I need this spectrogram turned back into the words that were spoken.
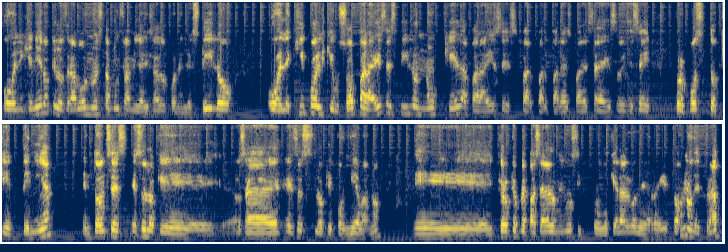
o el ingeniero que los grabó no está muy familiarizado con el estilo, o el equipo el que usó para ese estilo no queda para ese, para, para, para, ese, ese propósito que tenían. Entonces, eso es lo que, o sea, eso es lo que conlleva, ¿no? Eh, creo que me pasaría lo mismo si provocara algo de reggaetón o de trap,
